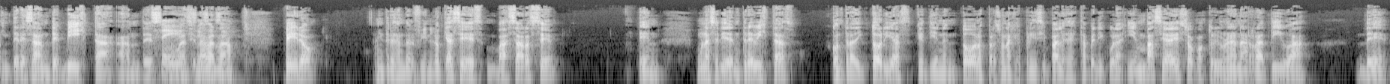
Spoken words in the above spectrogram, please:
interesante, vista antes, Sí, vamos a decir sí, la verdad, pero interesante al fin. Lo que hace es basarse en una serie de entrevistas contradictorias que tienen todos los personajes principales de esta película y en base a eso construir una narrativa de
